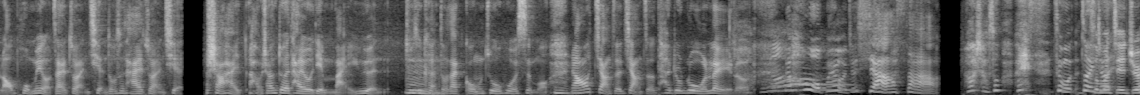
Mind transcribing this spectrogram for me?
老婆没有在赚钱，都是他在赚钱。小孩好像对他有点埋怨，就是可能都在工作或什么。嗯然后讲着讲着他就落泪了，然后我朋友就吓傻。然后想说，哎，怎么对？怎么解决？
